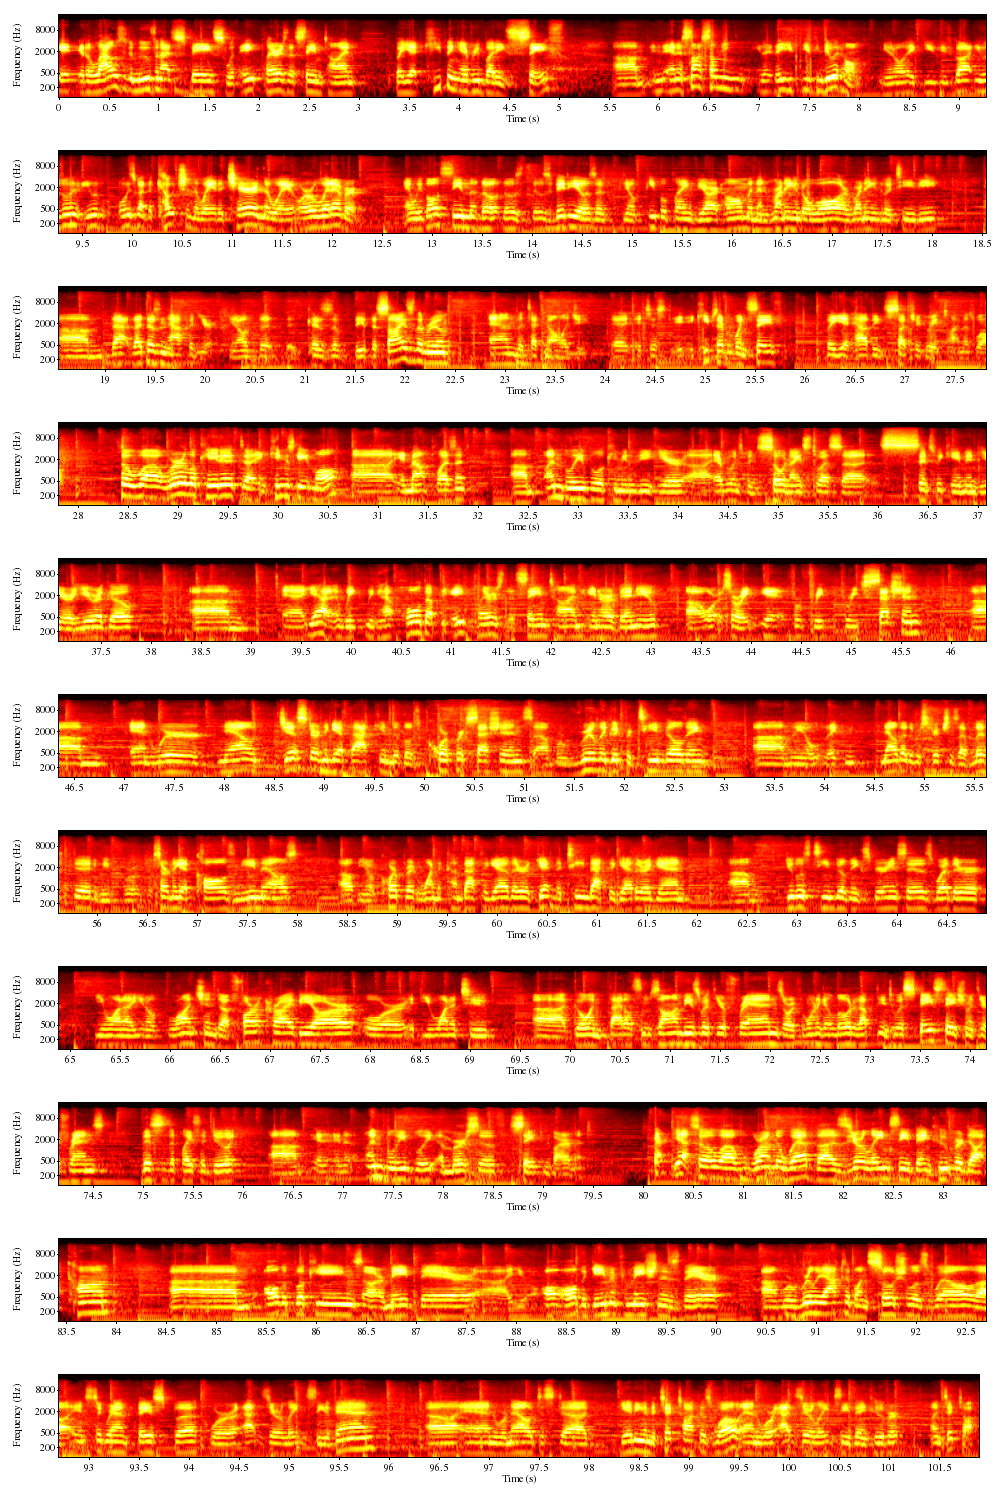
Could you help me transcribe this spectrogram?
it, allows you to move in that space with eight players at the same time, but yet keeping everybody safe. Um, and, and, it's not something that you, you, can do at home. You know, like you, have got, you've always, you've always got the couch in the way, the chair in the way, or whatever. And we've all seen the, those, those videos of you know, people playing VR at home and then running into a wall or running into a TV. Um, that, that doesn't happen here, you know, because of the, the size of the room and the technology. It, it just it, it, keeps everyone safe, but yet having such a great time as well. So uh, we're located uh, in Kingsgate Mall uh, in Mount Pleasant. Um, unbelievable community here. Uh, everyone's been so nice to us uh, since we came in here a year ago. Um, and yeah, and we, we can have, hold up the eight players at the same time in our venue, uh, or sorry, for, for each session. Um, and we're now just starting to get back into those corporate sessions. Um, we're really good for team building. Um, you know, like now that the restrictions have lifted, we are starting to get calls and emails of you know corporate wanting to come back together, getting the team back together again, um, do those team building experiences. Whether you want to you know launch into Far Cry VR, or if you wanted to uh, go and battle some zombies with your friends, or if you want to get loaded up into a space station with your friends, this is the place to do it um, in, in, an unbelievably immersive, safe environment. Yeah, yeah so uh, we're on the web, uh, zerolatencyvancouver.com. Um, all the bookings are made there. Uh, you, all, all, the game information is there. Um, we're really active on social as well, uh, Instagram, Facebook. We're at Zero Latency Van. Uh, and we're now just uh, getting into TikTok as well, and we're at Zero Latency Vancouver on TikTok.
